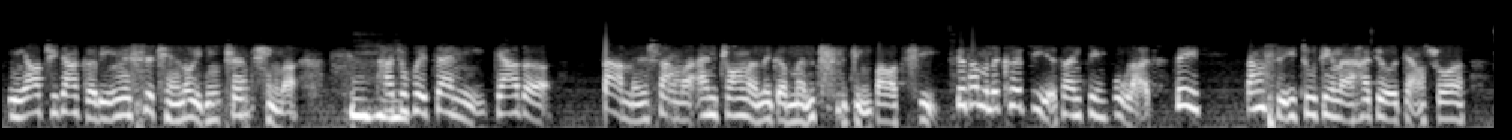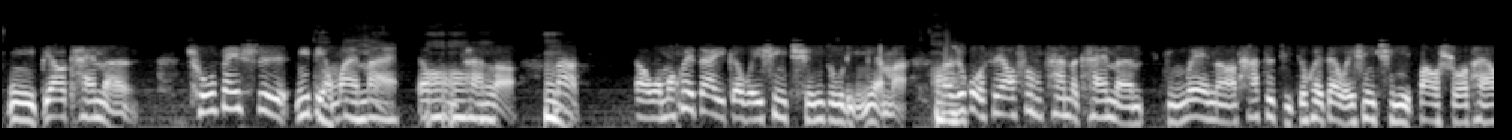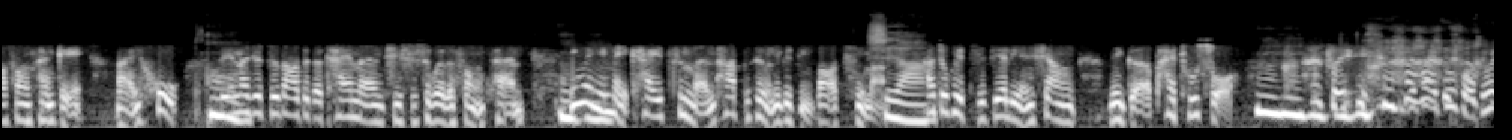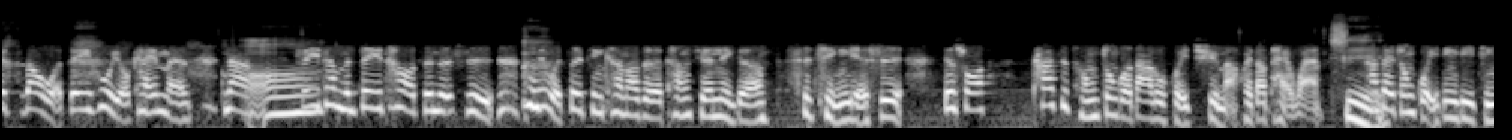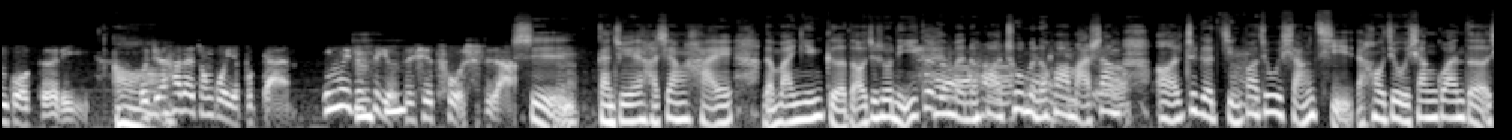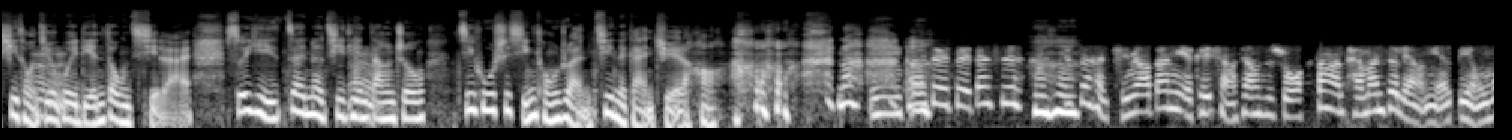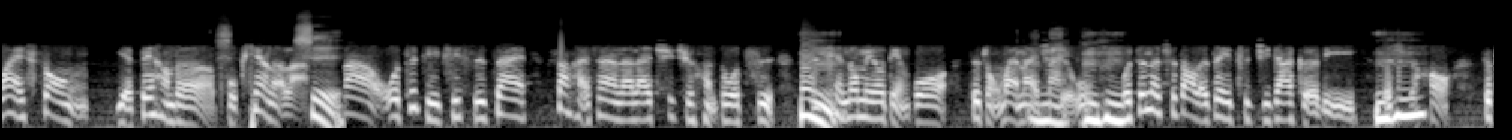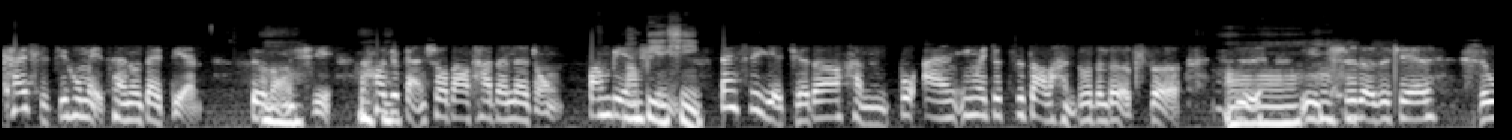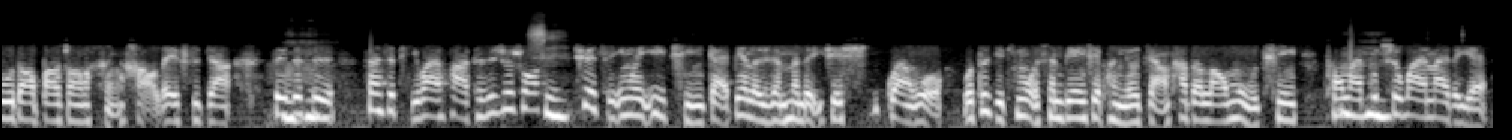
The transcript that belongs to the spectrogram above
你要居家隔离，因为事前都已经申请了，嗯，他就会在你家的大门上呢安装了那个门磁警报器，就他们的科技也算进步了。所以当时一住进来，他就有讲说，你不要开门，除非是你点外卖要送餐了，那。呃，我们会在一个微信群组里面嘛。那如果是要送餐的开门，警卫呢他自己就会在微信群里报说他要送餐给哪一户，所以那就知道这个开门其实是为了送餐。因为你每开一次门，它不是有那个警报器嘛？是啊，它就会直接连向那个派出所。嗯，所以派出所就会知道我这一户有开门。那所以他们这一套真的是，所以我最近看到这个康轩那个事情也是，就是说。他是从中国大陆回去嘛，回到台湾。是他在中国一定必经过隔离。哦，我觉得他在中国也不敢，因为就是有这些措施啊。是感觉好像还蛮严格的哦，就说你一开门的话，出门的话，马上呃这个警报就会响起，然后就相关的系统就会联动起来。所以在那七天当中，几乎是形同软禁的感觉了哈。那嗯，对对对，但是就是很奇妙。但你也可以想象是说，当然台湾这两年点外送。也非常的普遍了啦。是，那我自己其实在上海虽然来来去去很多次，之前都没有点过这种外卖食物。我真的是到了这一次居家隔离的时候，就开始几乎每餐都在点这个东西，然后就感受到它的那种方便性，但是也觉得很不安，因为就制造了很多的垃圾，是你吃的这些食物都要包装的很好，类似这样。所以这是算是题外话。可是就是说，确实因为疫情改变了人们的一些习惯。我我自己听我身边一些朋友讲，他的老母亲从来不吃外卖的，耶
